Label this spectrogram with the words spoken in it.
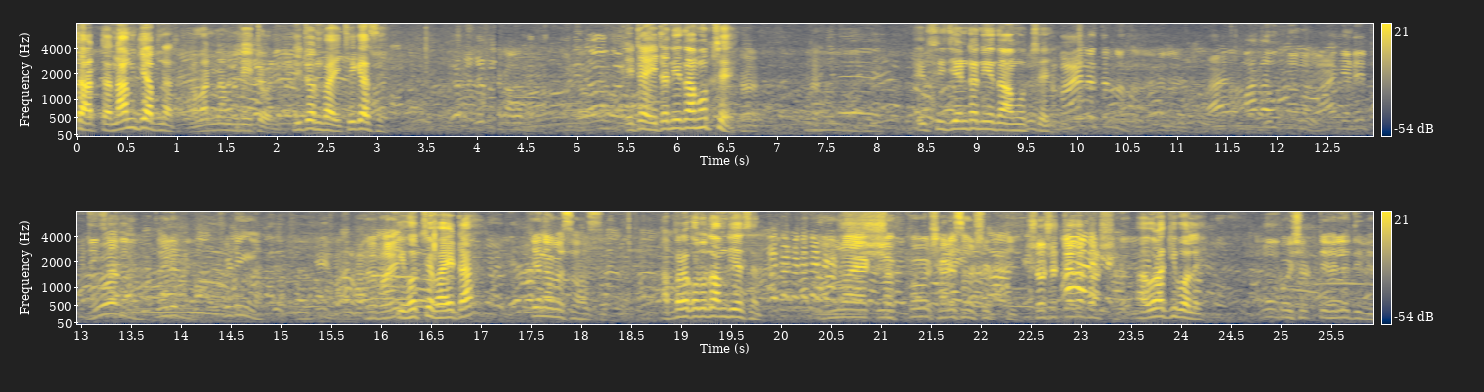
চারটা। নাম কি আপনার? আমার নাম লিটন। লিটন ভাই ঠিক আছে। এটা এটা নিয়ে দাম হচ্ছে? এই সিজিএনটা নিয়ে দাম হচ্ছে। কি হচ্ছে ভাই এটা? কেনা বেচা হচ্ছে। আপনারা কত দাম দিয়েছেন? আমরা এক লক্ষ সাড়ে চৌষট্টি। চৌষট্টি আর ওরা কি বলে? পঁয়ষট্টি হলে দিবে।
